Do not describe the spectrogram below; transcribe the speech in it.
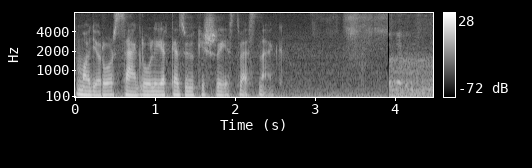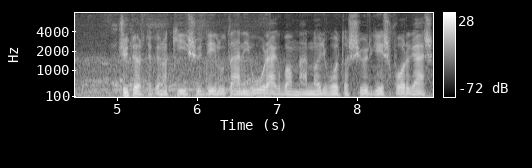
Magyarországról érkezők is részt vesznek. Csütörtökön a késő délutáni órákban már nagy volt a sürgés forgás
